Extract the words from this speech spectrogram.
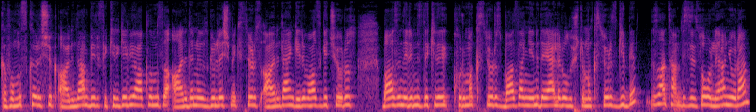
kafamız karışık, aniden bir fikir geliyor aklımıza, aniden özgürleşmek istiyoruz, aniden geri vazgeçiyoruz. Bazen elimizdekileri korumak istiyoruz, bazen yeni değerler oluşturmak istiyoruz gibi. Zaten bizi zorlayan, yoran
